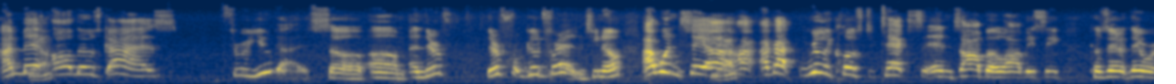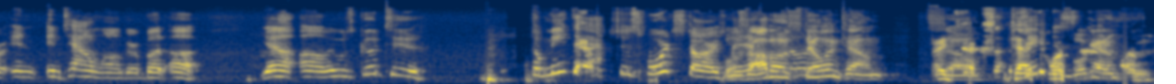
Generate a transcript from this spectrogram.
I met Yeah. all those guys through you guys. So, um, and they're they're good friends. You know, I wouldn't say Yeah. I, I, I got really close to Tex and Zabo, obviously, because they they were in in town longer. But uh, yeah, um, it was good to to meet the action sports stars, Well, man. Zabo's You know, still in town, so Tex, Z- Z- wants we'll get him. um,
